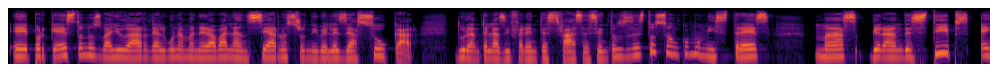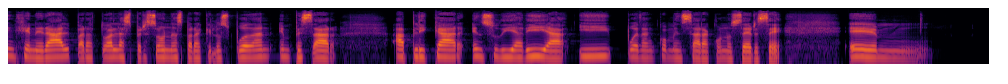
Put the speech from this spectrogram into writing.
eh, porque esto nos va a ayudar de alguna manera a balancear nuestros niveles de azúcar durante las diferentes fases. Entonces, estos son como mis tres más grandes tips en general para todas las personas para que los puedan empezar a aplicar en su día a día y puedan comenzar a conocerse. Em,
